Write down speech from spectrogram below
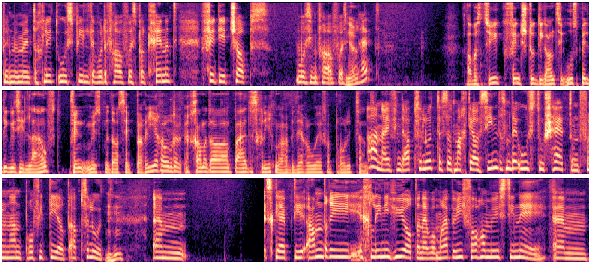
weil wir müssen doch Leute ausbilden, die den Frauenfußball kennen, für die Jobs, die sie im Frauenfußball ja. hat. Aber das Zeug, findest du die ganze Ausbildung, wie sie läuft, find, müsste man da separieren oder kann man da beides gleich machen bei der UEFA Pro-Lizenz? Ah, nein, ich finde absolut, dass das macht ja auch Sinn, dass man den Austausch hat und voneinander profitiert, absolut. Mhm. Ähm, es gibt die andere kleine Hürden, die man eben wie vorher müsste nehmen. Ähm,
